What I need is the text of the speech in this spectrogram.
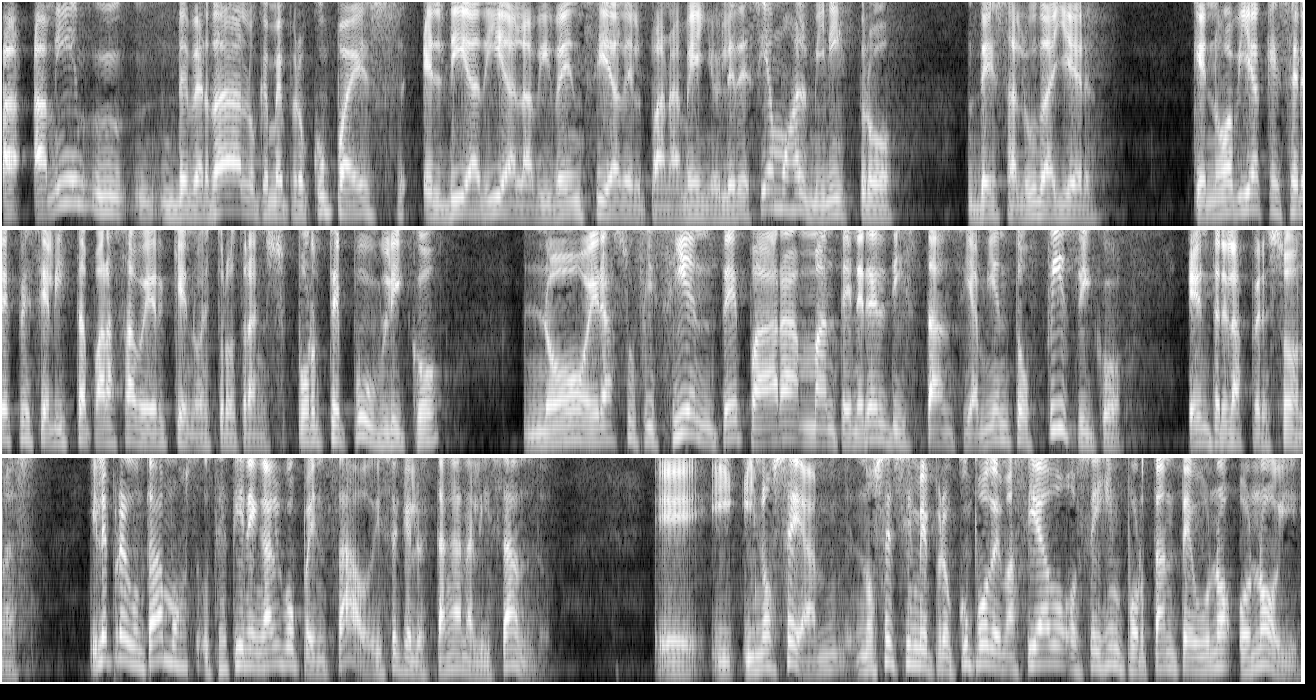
A, a, mí, mm, de verdad, lo que me preocupa es el día a día, la vivencia del panameño. Y le decíamos al ministro de Salud ayer que no había que ser especialista para saber que nuestro transporte público no era suficiente para mantener el distanciamiento físico entre las personas. Y le preguntamos, ¿ustedes tienen algo pensado? Dice que lo están analizando. Eh, y, no sé, no sé si me preocupo demasiado o si es importante uno o no. Y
